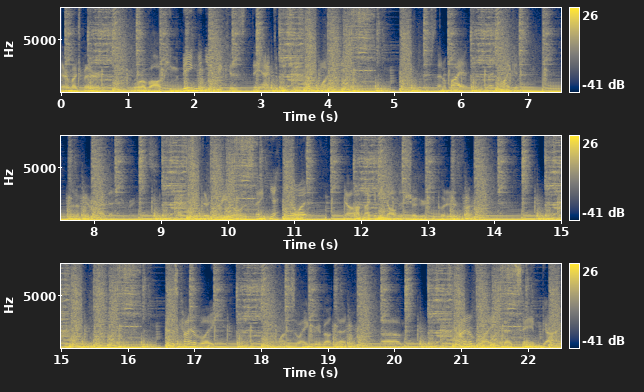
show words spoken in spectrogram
they're a much better more evolved human being than you because they actively choose not to watch TV. Just, I don't buy it. I don't like it. I don't know if you ever had that experience. Like as if their three year old is saying, Yeah, you know what? No, I'm not gonna eat all this sugar if you put it in front of me. And it's kind of like I why I'm so angry about that. Um, it's kind of like that same guy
